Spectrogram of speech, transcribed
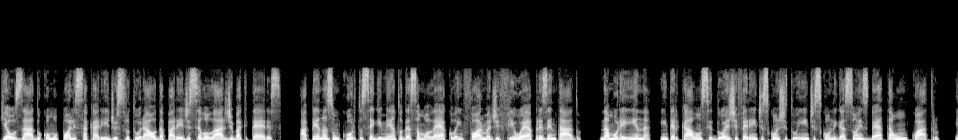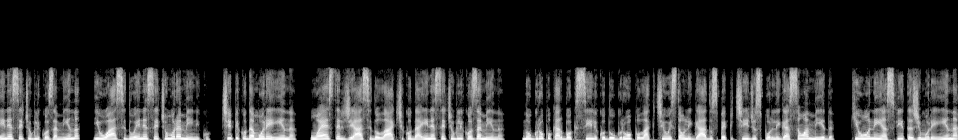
que é usado como polissacarídeo estrutural da parede celular de bactérias. Apenas um curto segmento dessa molécula em forma de fio é apresentado. Na mureína, intercalam-se dois diferentes constituintes com ligações beta-1,4, N-acetilglicosamina, e o ácido N-acetilmuramínico, típico da mureína, um éster de ácido láctico da N-acetilglicosamina. No grupo carboxílico do grupo láctil estão ligados peptídeos por ligação amida, que unem as fitas de mureína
